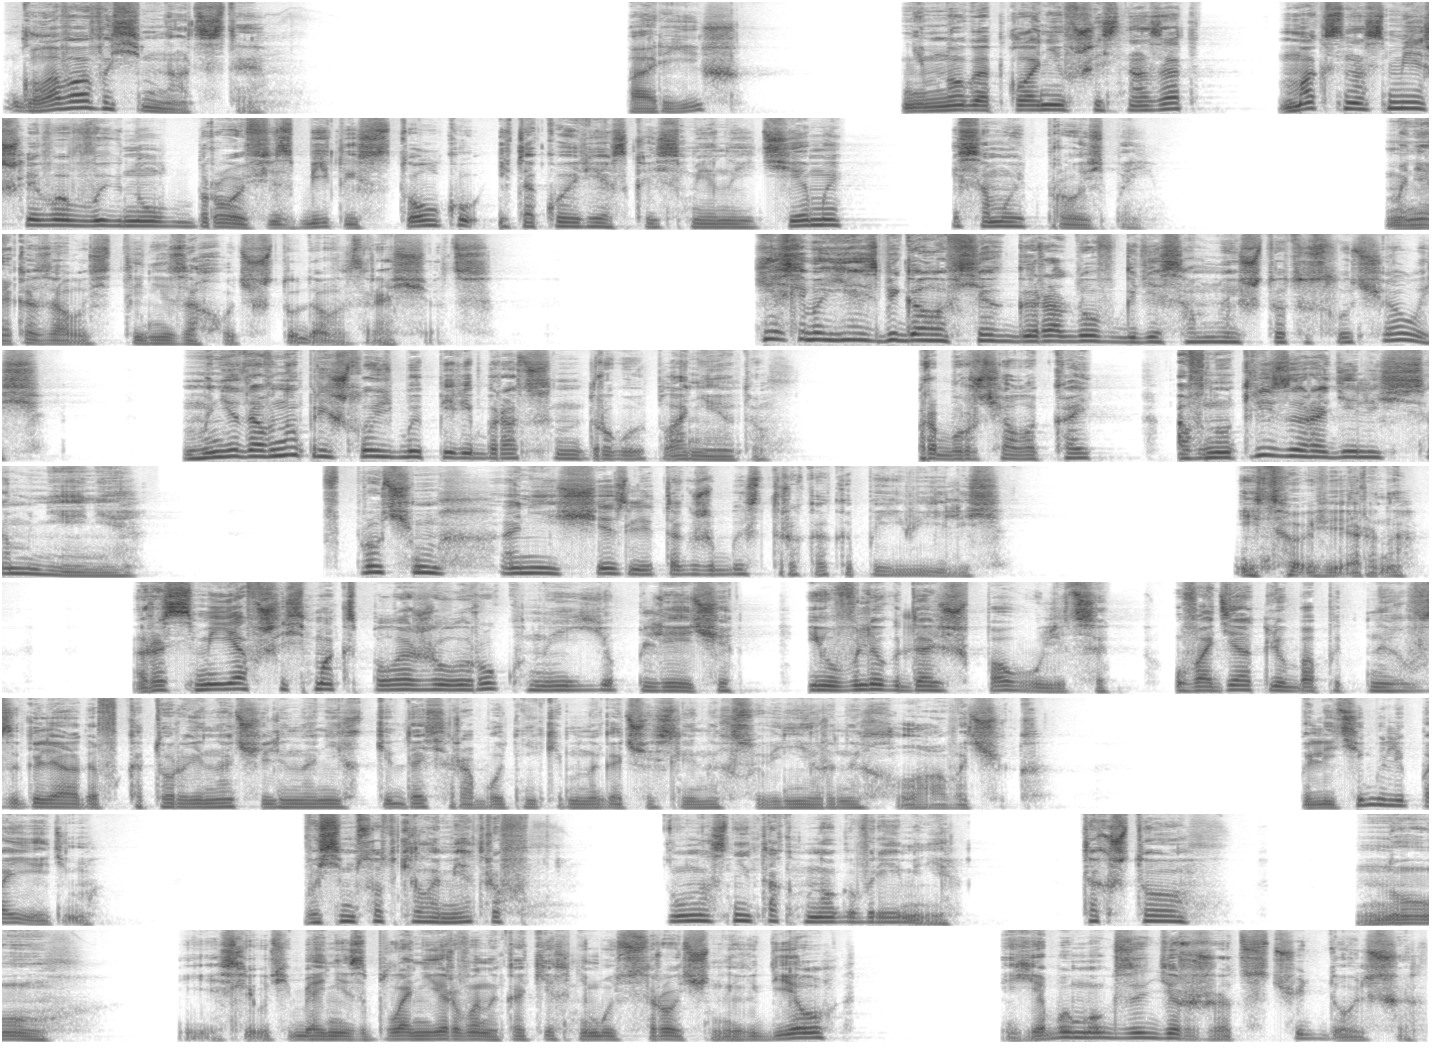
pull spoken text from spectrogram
Глава 18. Париж. Немного отклонившись назад, Макс насмешливо выгнул бровь, сбитый с толку и такой резкой сменой темы и самой просьбой. Мне казалось, ты не захочешь туда возвращаться. Если бы я избегала всех городов, где со мной что-то случалось, мне давно пришлось бы перебраться на другую планету. Пробурчала Кай, а внутри зародились сомнения. Впрочем, они исчезли так же быстро, как и появились. И то верно. Рассмеявшись, Макс положил руку на ее плечи и увлек дальше по улице, уводя от любопытных взглядов, которые начали на них кидать работники многочисленных сувенирных лавочек. «Полетим или поедем?» «Восемьсот километров. У нас не так много времени. Так что...» «Ну, если у тебя не запланировано каких-нибудь срочных дел, я бы мог задержаться чуть дольше.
